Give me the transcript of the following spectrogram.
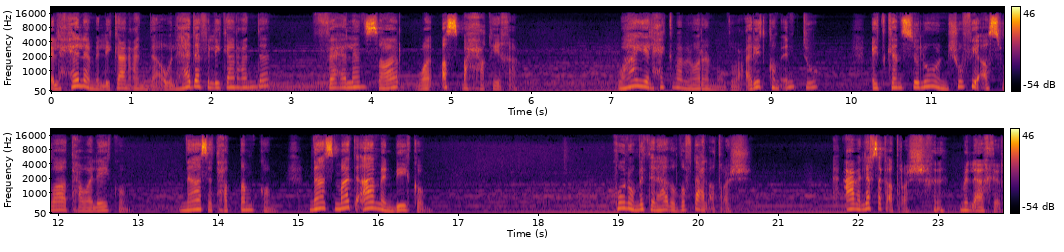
الحلم اللي كان عنده أو الهدف اللي كان عنده فعلا صار وأصبح حقيقة. وهاي الحكمة من وراء الموضوع. أريدكم أنتم تكنسلون. شو في أصوات حواليكم. ناس تحطمكم. ناس ما تآمن بيكم. كونوا مثل هذا الضفدع الأطرش. أعمل نفسك أطرش. من الآخر.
